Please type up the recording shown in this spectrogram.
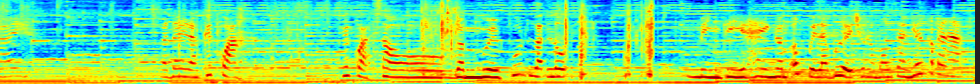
Đây. Và đây là kết quả. Kết quả sau gần 10 phút lặn lội. Mình thì hay ngâm ốc với lá bưởi cho nó mau ra nhất các bạn ạ.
